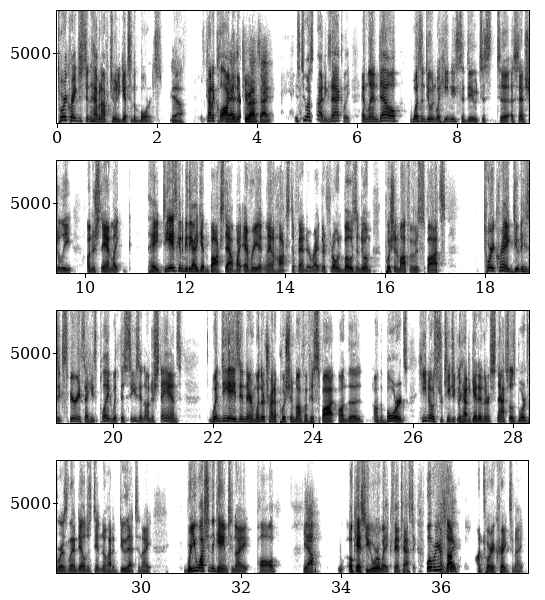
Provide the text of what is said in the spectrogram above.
Torrey Craig just didn't have an opportunity to get to the boards. Yeah. It's kind of clogged Yeah, in there. two outside. He's two outside, exactly. And Landale wasn't doing what he needs to do to to essentially understand, like, hey, Da is going to be the guy getting boxed out by every Atlanta Hawks defender, right? They're throwing bows into him, pushing him off of his spots. Torrey Craig, due to his experience that he's played with this season, understands when Da is in there and when they're trying to push him off of his spot on the on the boards, he knows strategically how to get in there and snatch those boards, whereas Landale just didn't know how to do that tonight. Were you watching the game tonight, Paul? Yeah. Okay, so you were awake. Fantastic. What were your thoughts on Torrey Craig tonight?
